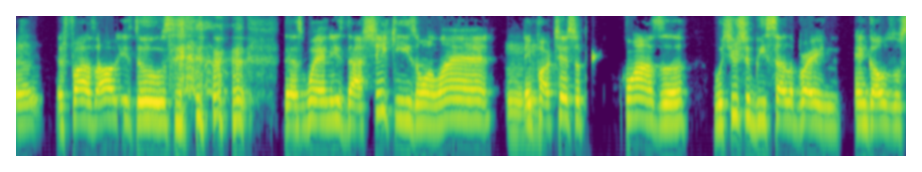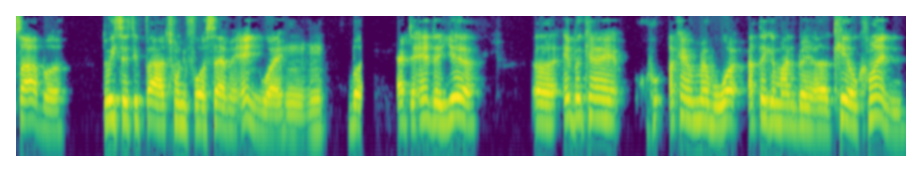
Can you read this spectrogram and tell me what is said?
Uh, As far as all these dudes that's wearing these dashikis online, they mhm. participate in Kwanzaa, which you should be celebrating Nguzo Saba 365 24 7 anyway Mhm. at the end of the year, uh, it became I can't remember what I think it might have been uh, Bill Clinton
